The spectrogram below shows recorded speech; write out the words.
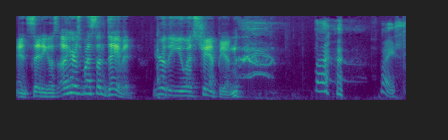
and said he goes, "Oh, here's my son David. You're the U.S. champion." Nice.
